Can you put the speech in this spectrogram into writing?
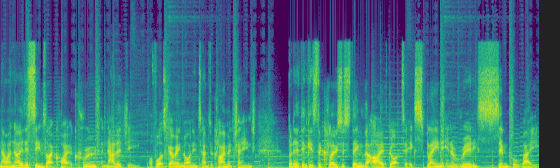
Now, I know this seems like quite a crude analogy of what's going on in terms of climate change, but I think it's the closest thing that I've got to explain it in a really simple way.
